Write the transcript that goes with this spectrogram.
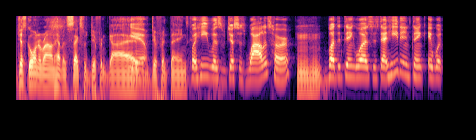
just going around having sex with different guys Yeah. and different things. but he was just as wild as her. Mm-hmm. But the thing was, is that he didn't think it would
